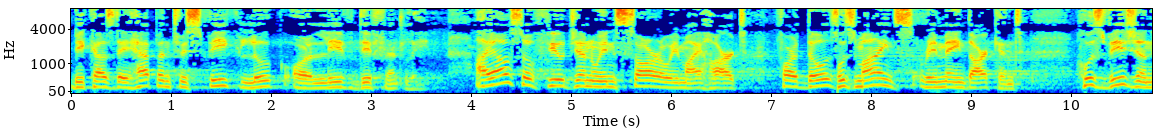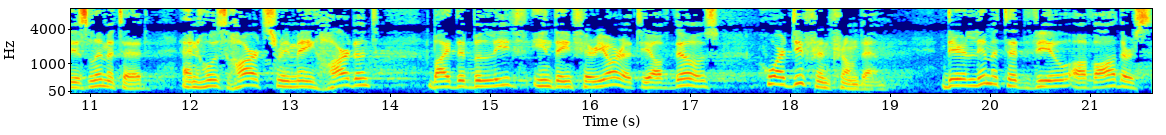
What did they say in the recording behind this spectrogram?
because they happen to speak, look, or live differently. I also feel genuine sorrow in my heart for those whose minds remain darkened whose vision is limited and whose hearts remain hardened by the belief in the inferiority of those who are different from them. Their limited view of others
